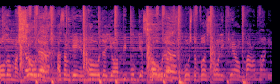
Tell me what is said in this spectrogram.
World on my shoulder. As I'm getting older, y'all people get colder. Most of us only care about money.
